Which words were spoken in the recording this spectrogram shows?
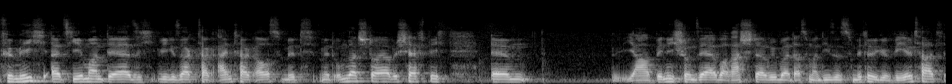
für mich als jemand, der sich, wie gesagt, Tag ein, Tag aus mit, mit Umsatzsteuer beschäftigt, ähm, ja, bin ich schon sehr überrascht darüber, dass man dieses Mittel gewählt hat.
